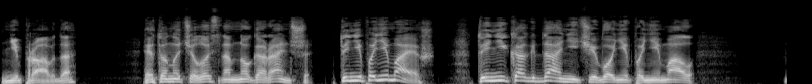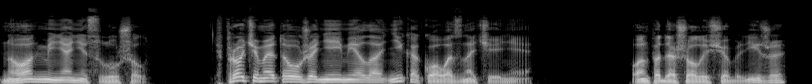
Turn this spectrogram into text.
Неправда. Это началось намного раньше. Ты не понимаешь. Ты никогда ничего не понимал. Но он меня не слушал. Впрочем, это уже не имело никакого значения. Он подошел еще ближе,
